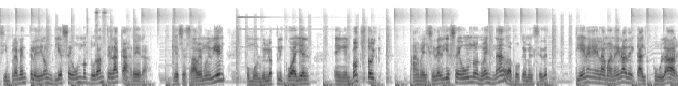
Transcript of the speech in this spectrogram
simplemente le dieron 10 segundos durante la carrera, que se sabe muy bien, como Luis lo explicó ayer en el Box Talk, a Mercedes 10 segundos no es nada, porque Mercedes tiene la manera de calcular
